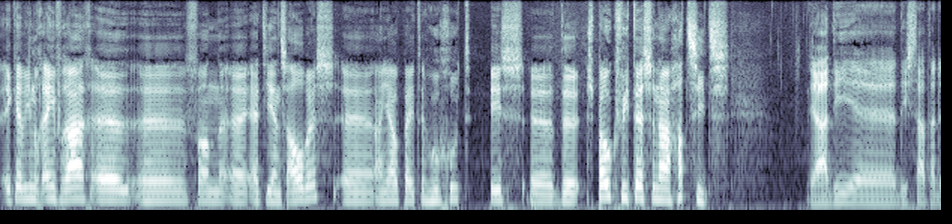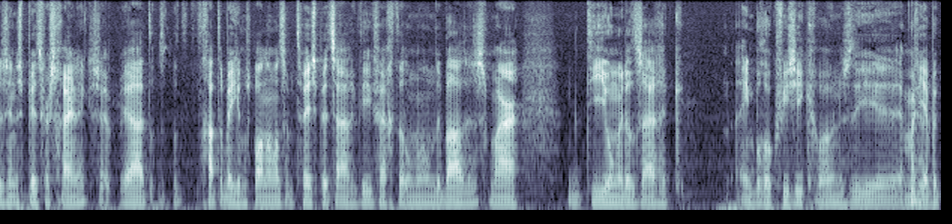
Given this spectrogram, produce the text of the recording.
ik heb hier nog één vraag eh, eh, van Etienne Albers eh, aan jou, Peter. Hoe goed is de spookvitesse naar Hatsiets? Ja, die, die staat daar dus in de spits waarschijnlijk. Ja, het, het gaat een beetje ontspannen, want ze hebben twee spitsen eigenlijk die vechten om, om de basis. Maar die jongen, dat is eigenlijk één brok fysiek gewoon. Dus die, maar die heb, ik,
